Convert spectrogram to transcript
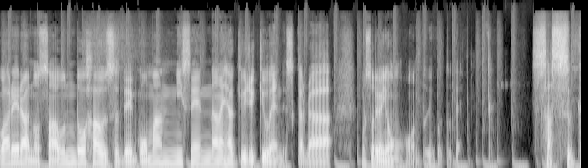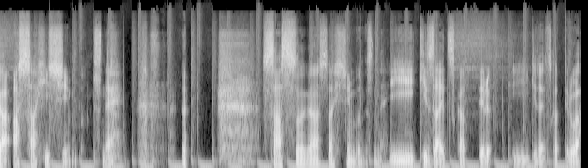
我らのサウンドハウスで5万2799円ですから、まあ、それが4本ということで。さすが朝日新聞ですね。さすが朝日新聞ですね。いい機材使ってる。いい機材使ってるわ。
